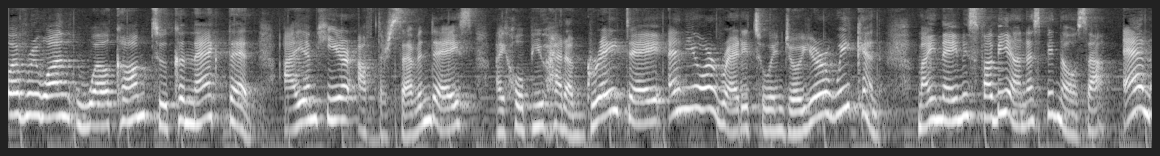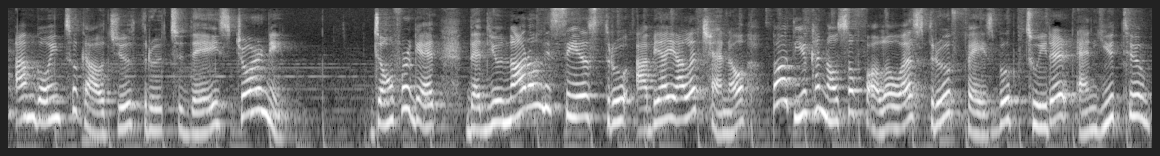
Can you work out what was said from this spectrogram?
everyone, welcome to Connected. I am here after seven days. I hope you had a great day and you are ready to enjoy your weekend. My name is Fabiana Espinosa and I'm going to guide you through today's journey. Don't forget that you not only see us through Abya Yala channel, but you can also follow us through Facebook, Twitter, and YouTube.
